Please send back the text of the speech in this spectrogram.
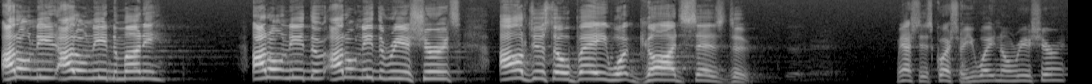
I don't need, I don't need the money. I don't need the, I don't need the reassurance. I'll just obey what God says do. Let me ask you this question Are you waiting on reassurance?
